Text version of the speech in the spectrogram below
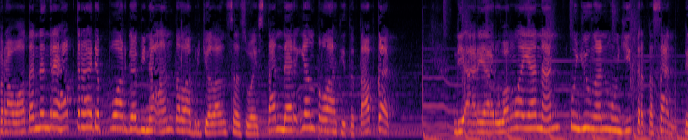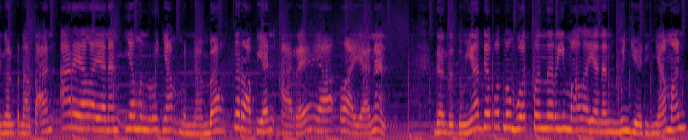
Perawatan dan rehab terhadap warga binaan telah berjalan sesuai standar yang telah ditetapkan. Di area ruang layanan, kunjungan Muji terkesan dengan penataan area layanan yang menurutnya menambah kerapian area layanan. Dan tentunya dapat membuat penerima layanan menjadi nyaman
